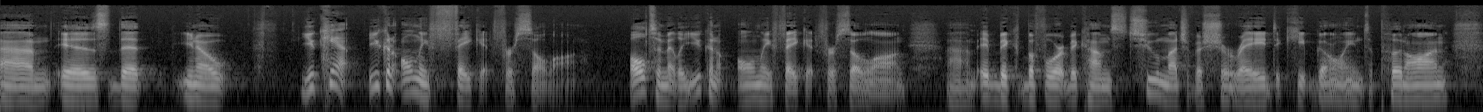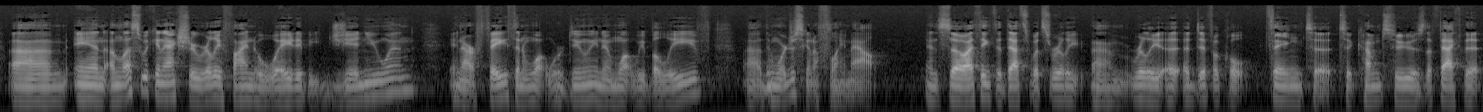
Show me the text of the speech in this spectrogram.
um, is that, you know, you can't, you can only fake it for so long. Ultimately, you can only fake it for so long um, it be- before it becomes too much of a charade to keep going, to put on. Um, and unless we can actually really find a way to be genuine in our faith and what we're doing and what we believe, uh, then we're just going to flame out. And so I think that that's what's really, um, really a, a, difficult thing to, to come to is the fact that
